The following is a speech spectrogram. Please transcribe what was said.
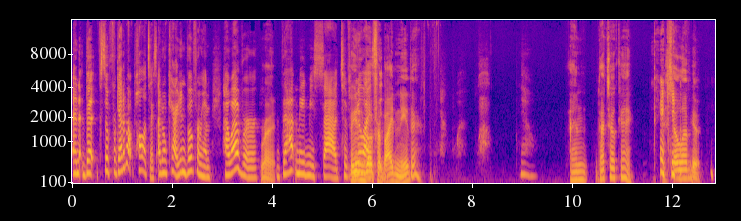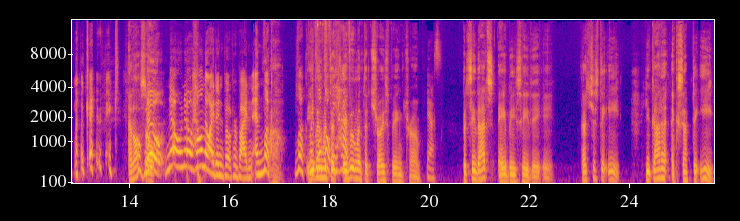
And but so forget about politics. I don't care. I didn't vote for him. However, right. that made me sad to so realize. you didn't vote for that, Biden either? No. Wow. No. And that's okay. Thank you. I still you. love you. okay, thank you. And also No, no, no, hell no, I didn't vote for Biden. And look, wow. look, like, even look with what the, we have. Even with the choice being Trump. Yes. But see, that's A, B, C, D, E. That's just the E. You gotta accept the E.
